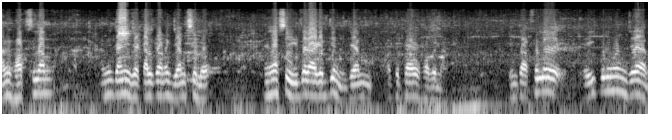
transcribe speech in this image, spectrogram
আমি ভাবছিলাম, আমি জানি যে কালকে অনেক জ্যাম ছিল। আমি ভাবছি ঈদের আগের দিন জ্যাম অতটাও হবে না। কিন্তু আসলে এই পরিমাণ জ্যাম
